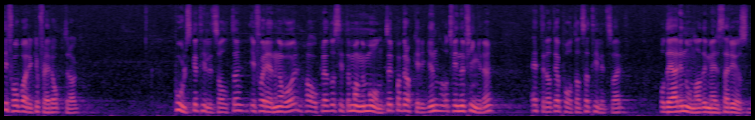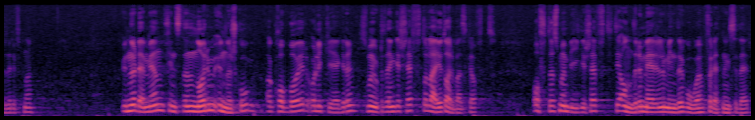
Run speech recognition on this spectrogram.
De får bare ikke flere oppdrag. Polske tillitsvalgte i foreninga vår har opplevd å sitte mange måneder på brakkeriggen og tvinne fingre etter at de har påtatt seg tillitsverv og det er i noen av de mer seriøse bedriftene. Under dem igjen finnes det en enorm underskog av cowboyer og lykkejegere som har gjort det til en geskjeft å leie ut arbeidskraft, ofte som en bigeskjeft til andre mer eller mindre gode forretningsideer.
